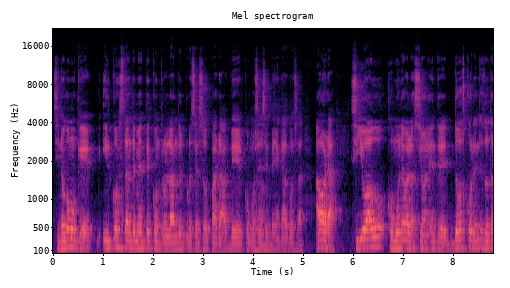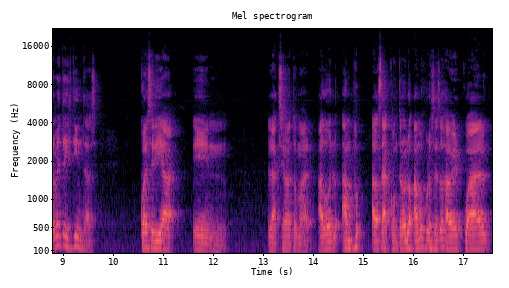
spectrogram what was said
sino como que ir constantemente controlando el proceso para ver cómo se Ajá. desempeña cada cosa. Ahora, si yo hago como una evaluación entre dos corrientes totalmente distintas, ¿cuál sería en la acción a tomar? Hago ambos, o sea, controlo ambos procesos a ver cuál...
